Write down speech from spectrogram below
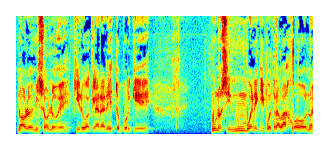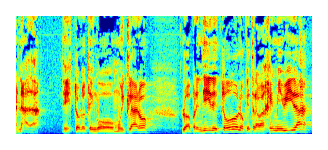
no hablo de mí solo, ¿eh? quiero aclarar esto porque uno sin un buen equipo de trabajo no es nada esto lo tengo muy claro, lo aprendí de todo lo que trabajé en mi vida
